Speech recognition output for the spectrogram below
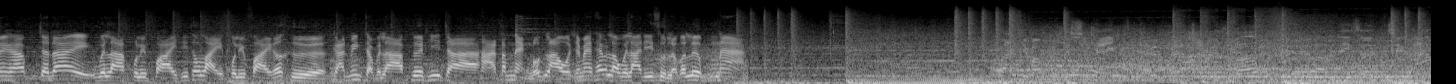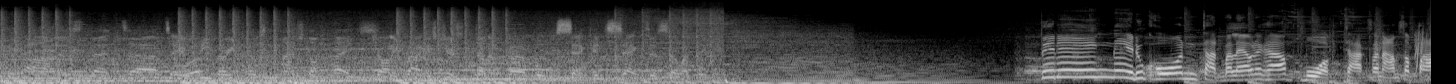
นะครับจะได้เวลาคุริฟายที่เท่าไหร่คุริฟายก็คือการวิ่งจับเวลาเพื่อที่จะหาตำแหน่งรถเราใช่ไหมถ้าเราเวลาดีสุดเราก็เริ่มข้างหน้า Charlie Bragg has just done. ติดิงนี่ทุกคนจัดมาแล้วนะครับหมวกจากสนามสปา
